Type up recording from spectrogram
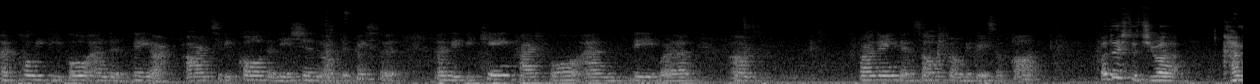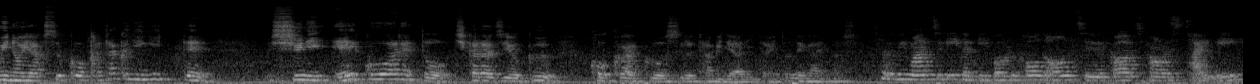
A holy people, and that they are, are to be called the nation of the priesthood. And they became prideful and they were um, furthering themselves from the grace of God. 私たちは神の約束を固く握って主に栄光あれと力強く告白をする民でありたいと願います So we want to be the people who hold on to God's promise tightly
